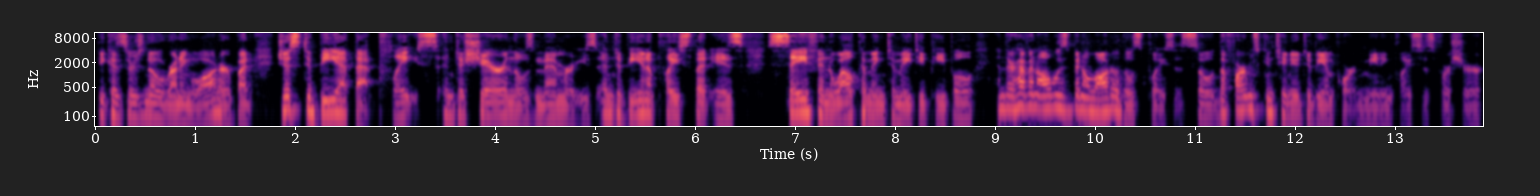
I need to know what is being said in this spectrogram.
because there's no running water. But just to be at that place and to share in those memories and to be in a place that is safe and welcoming to Métis people, and there haven't always been a lot of those places. So the farms continue to be important meeting places for sure.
